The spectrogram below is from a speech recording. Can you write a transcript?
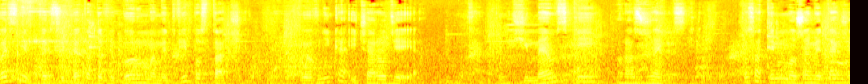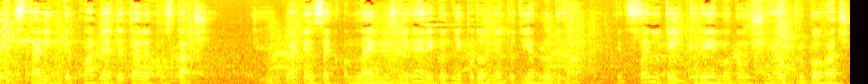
Obecnie w wersji beta do wyboru mamy dwie postacie, wojownika i czarodzieja, płci męskiej oraz żeńskiej. Poza tym możemy także ustalić dokładne detale postaci. Drakensang Online jest niewiarygodnie podobny do Diablo 2, więc fani tej gry mogą śmiało próbować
